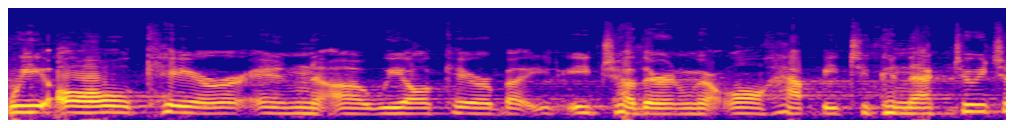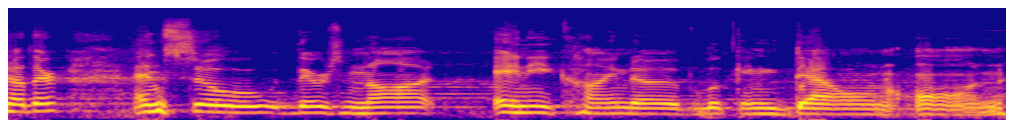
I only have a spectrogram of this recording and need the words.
We all care and uh, we all care about each other and we're all happy to connect to each other. And so there's not any kind of looking down on.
